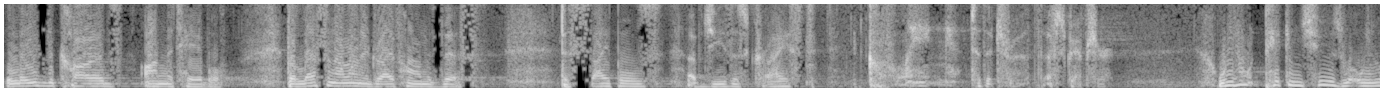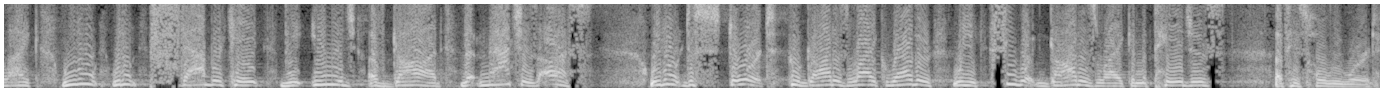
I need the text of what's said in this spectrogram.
lays the cards on the table. The lesson I want to drive home is this disciples of Jesus Christ, cling to the truth of Scripture. We don't pick and choose what we like. We don't, we don't fabricate the image of God that matches us. We don't distort who God is like. Rather, we see what God is like in the pages of His holy word.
